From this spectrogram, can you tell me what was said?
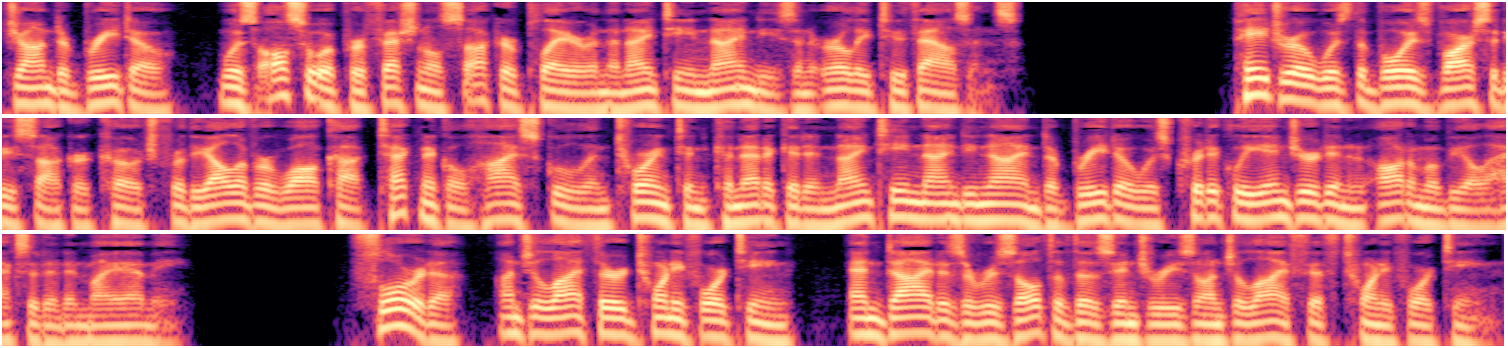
John DeBrito, was also a professional soccer player in the 1990s and early 2000s. Pedro was the boys' varsity soccer coach for the Oliver Wolcott Technical High School in Torrington, Connecticut in 1999. DeBrito was critically injured in an automobile accident in Miami, Florida, on July 3, 2014, and died as a result of those injuries on July 5, 2014.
